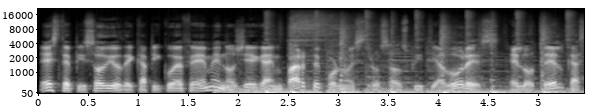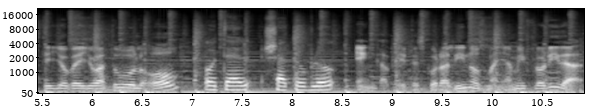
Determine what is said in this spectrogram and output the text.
Este episodio de Capicú FM nos llega en parte por nuestros auspiciadores, el Hotel Castillo Bello Azul o Hotel Chateau Bleu en Gavetes Coralinos, Miami, Florida.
